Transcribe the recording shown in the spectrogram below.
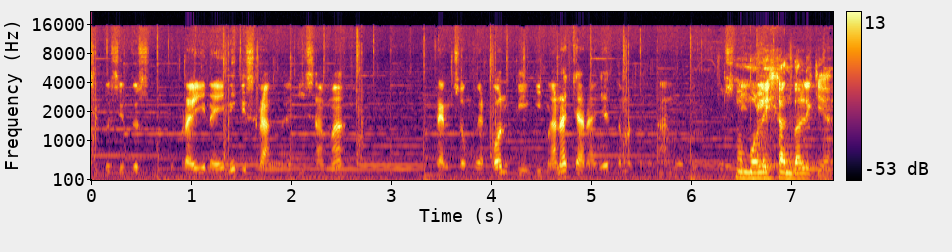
situs-situs Ukraina ini diserang lagi sama ransomware Conti gimana caranya teman-teman Anonymous ini, memulihkan balik ya.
